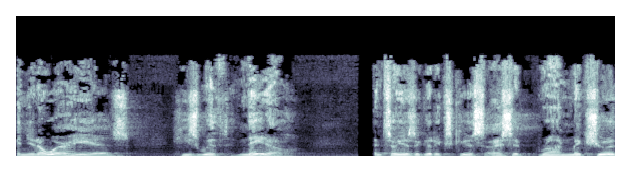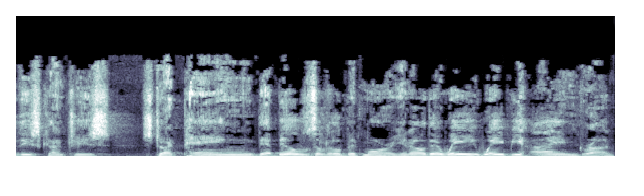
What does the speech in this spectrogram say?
And you know where he is? He's with NATO. And so he has a good excuse. And I said, Ron, make sure these countries start paying their bills a little bit more. You know, they're way, way behind, Ron.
